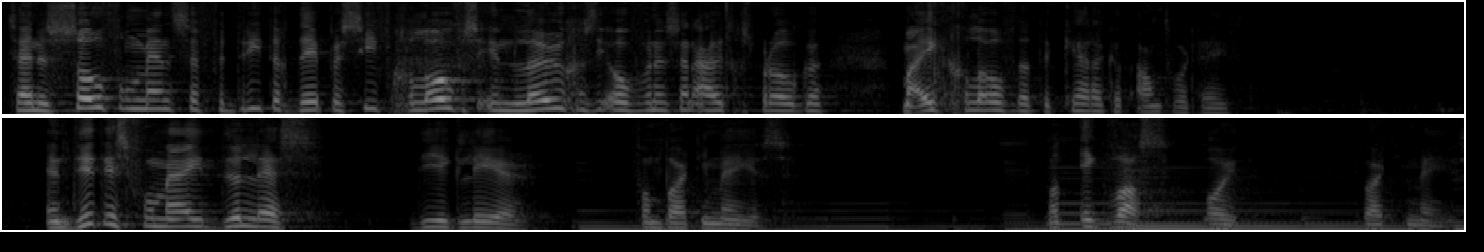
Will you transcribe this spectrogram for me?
zijn er zoveel mensen verdrietig, depressief, geloven ze in leugens die over hen zijn uitgesproken. Maar ik geloof dat de kerk het antwoord heeft. En dit is voor mij de les die ik leer van Bartimaeus. Want ik was ooit Bartimaeus.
